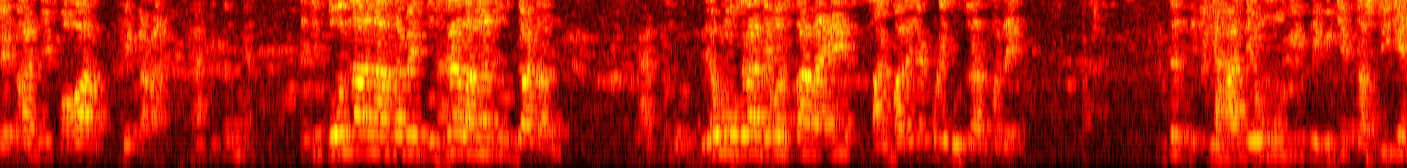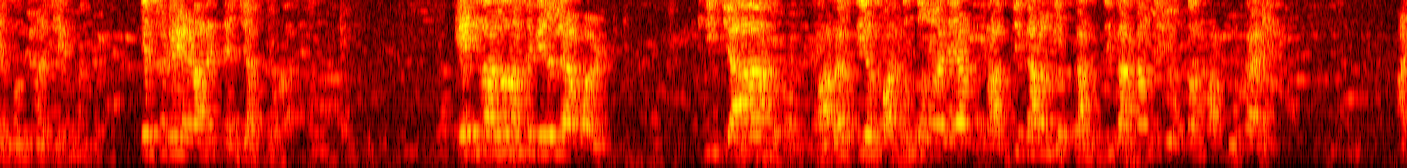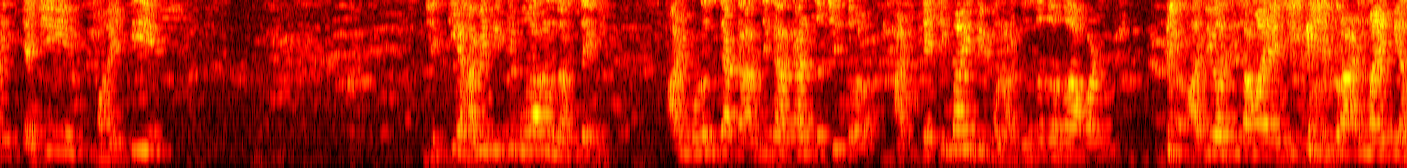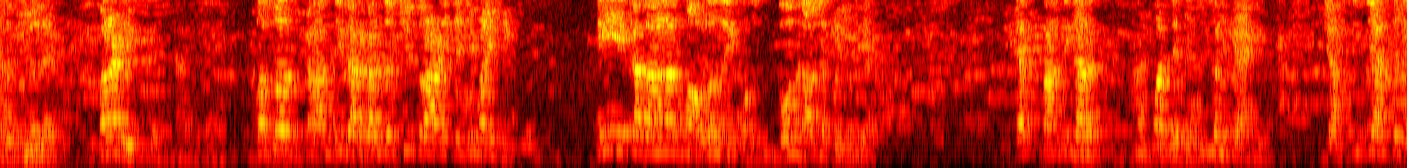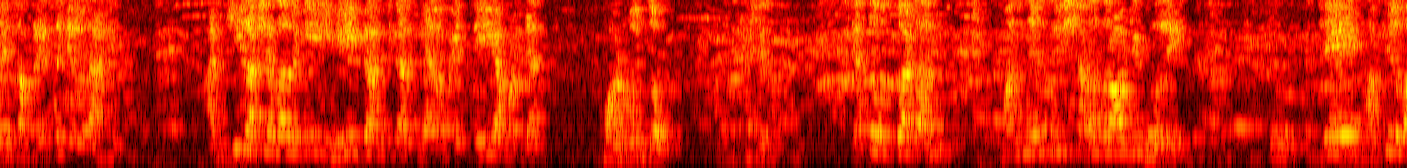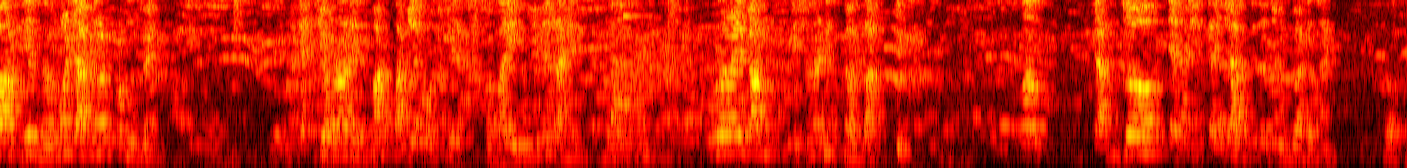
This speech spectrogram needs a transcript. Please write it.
चैत्रांजी पवार हे करणार त्याची दोन दालनं असावेत दुसऱ्या दालनाचं उद्घाटन. देवमोगरा देवस्थान आहे सागबाऱ्याच्या पुढे गुजरातमध्ये. तिथे ह्या देवमोगी देवीचे ट्रस्टी जे आहेत मंदिराचे ते सगळे येणार आहेत त्यांच्या हस्ते होणार. एक दालन असं केलेलं आहे आपण की ज्या भारतीय स्वातंत्र्य लढ्यात क्रांतिकारांचं क्रांतिकारकांचं योगदान फार मोठं आहे. आणि त्याची माहिती जितकी हवी तितकी मुलाला नसते. आणि म्हणून त्या क्रांतिकारकांचं चित्र आणि त्याची माहिती पुन्हा जसं जसं आपण आदिवासी समाजाची चित्र आणि माहिती असं दिलेलं आहे मराठीत तसंच क्रांतिकारकांचं चित्र आणि त्याची माहिती ते एका दालनात मावलं नाही म्हणून दोन दालनं पडलेली आहेत. त्यात क्रांतिकारक खूपच आहे त्याची संख्या आहे. जास्तीत जास्त घ्यायचा प्रयत्न केलेला आहे. आणखी लक्षात आलं की हे क्रांतिकारक घ्यायला पाहिजे तेही आपण त्यात वाढवत जाऊ. असे त्याचं उद्घाटन मान्य श्री शरदरावजी ढोले जे अखिल भारतीय धर्मजागरण प्रमुख आहेत. त्यांचे होणारे फार चांगले गोष्टी आहेत स्वतः इंजिनियर आहेत. पूर्ण वेळ काम देशासाठीच करतात. तर त्यांचं त्याची त्यांच्या हस्ते त्याचं उद्घाटन आहे.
